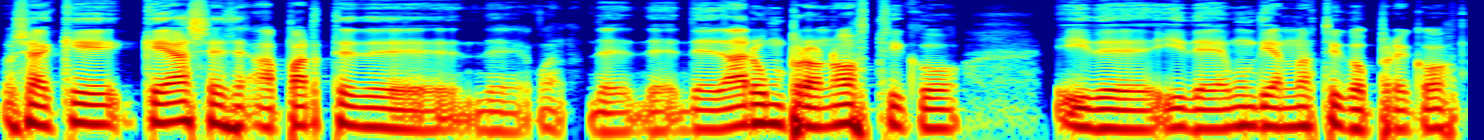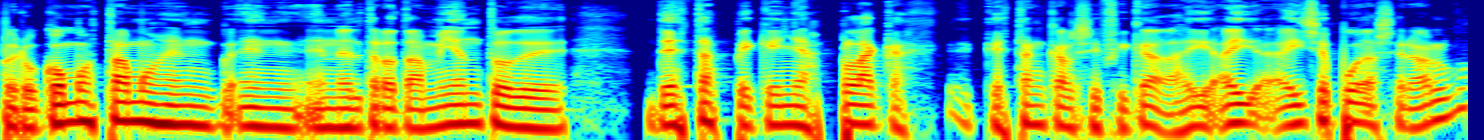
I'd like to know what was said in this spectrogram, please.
O sea, ¿qué, qué haces aparte de, de, dar un pronóstico y de, y un diagnóstico precoz? Pero ¿cómo estamos en, en, el tratamiento de, estas pequeñas placas que están calcificadas? ¿Ahí, ahí se puede hacer algo?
